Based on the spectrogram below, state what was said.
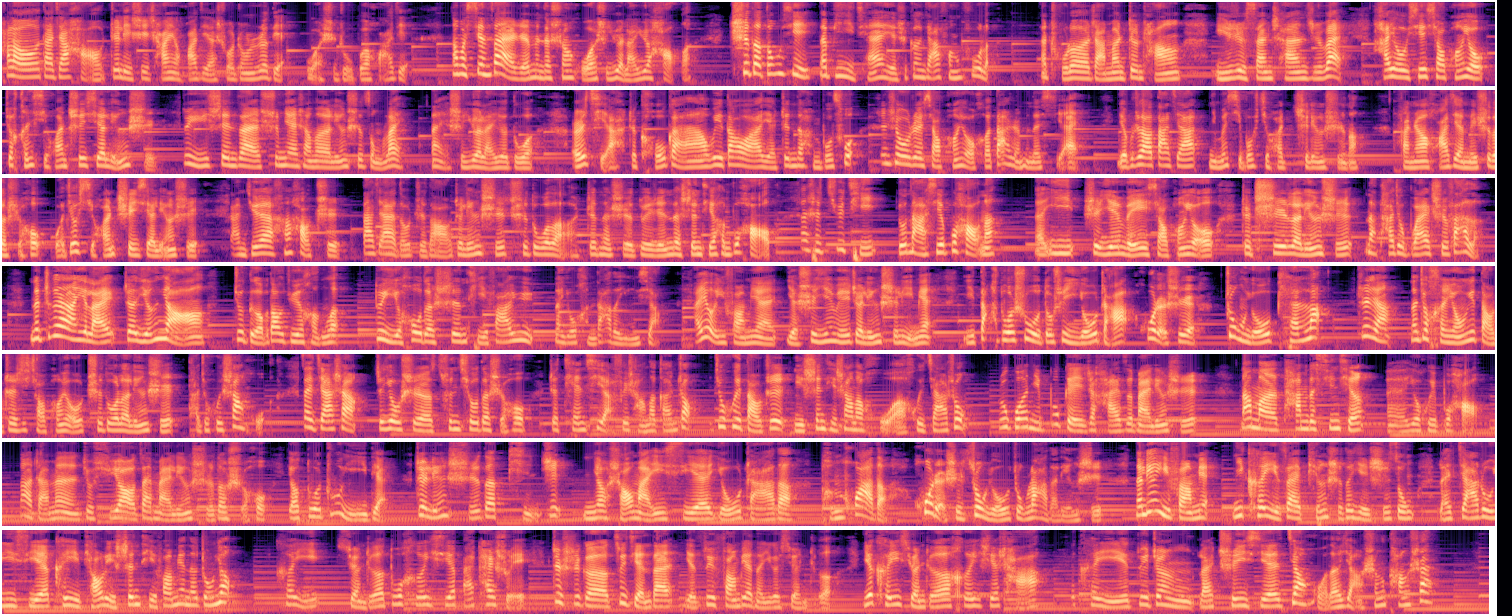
Hello，大家好，这里是长野华姐说中热点，我是主播华姐。那么现在人们的生活是越来越好了，吃的东西那比以前也是更加丰富了。那除了咱们正常一日三餐之外，还有些小朋友就很喜欢吃一些零食。对于现在市面上的零食种类，那也是越来越多，而且啊，这口感啊、味道啊也真的很不错，深受着小朋友和大人们的喜爱。也不知道大家你们喜不喜欢吃零食呢？反正华姐没事的时候，我就喜欢吃一些零食，感觉很好吃。大家也都知道，这零食吃多了真的是对人的身体很不好。但是具体有哪些不好呢？那一是因为小朋友这吃了零食，那他就不爱吃饭了。那这样一来，这营养就得不到均衡了，对以后的身体发育那有很大的影响。还有一方面，也是因为这零食里面以大多数都是油炸或者是重油偏辣。这样，那就很容易导致小朋友吃多了零食，他就会上火。再加上这又是春秋的时候，这天气啊非常的干燥，就会导致你身体上的火会加重。如果你不给这孩子买零食，那么他们的心情，呃，又会不好。那咱们就需要在买零食的时候要多注意一点，这零食的品质，你要少买一些油炸的。膨化的或者是重油重辣的零食。那另一方面，你可以在平时的饮食中来加入一些可以调理身体方面的中药，可以选择多喝一些白开水，这是个最简单也最方便的一个选择。也可以选择喝一些茶，也可以对症来吃一些降火的养生汤膳，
